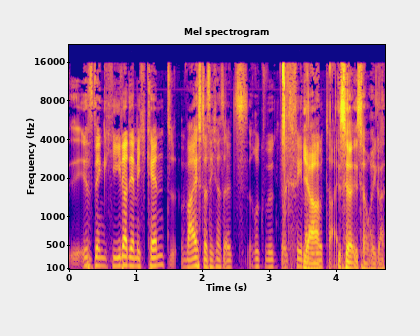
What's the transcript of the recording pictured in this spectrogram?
ist, denke ich, jeder, der mich kennt, weiß, dass ich das als rückwirkend als Fehler Ja, beurteile. ist ja, ist ja auch egal.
